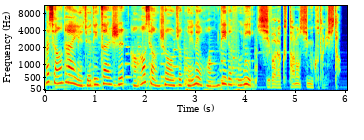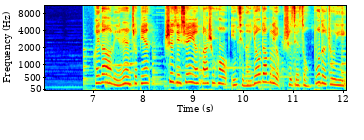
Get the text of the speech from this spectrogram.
而小太也决定暂时好好享受这傀儡皇帝的福利。回到连任这边，世界宣言发出后，引起了 UW 世界总部的注意。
